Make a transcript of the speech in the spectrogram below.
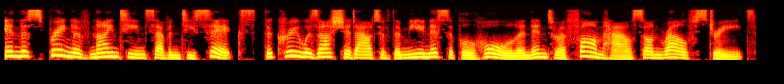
In the spring of 1976, the crew was ushered out of the Municipal Hall and into a farmhouse on Ralph Street.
